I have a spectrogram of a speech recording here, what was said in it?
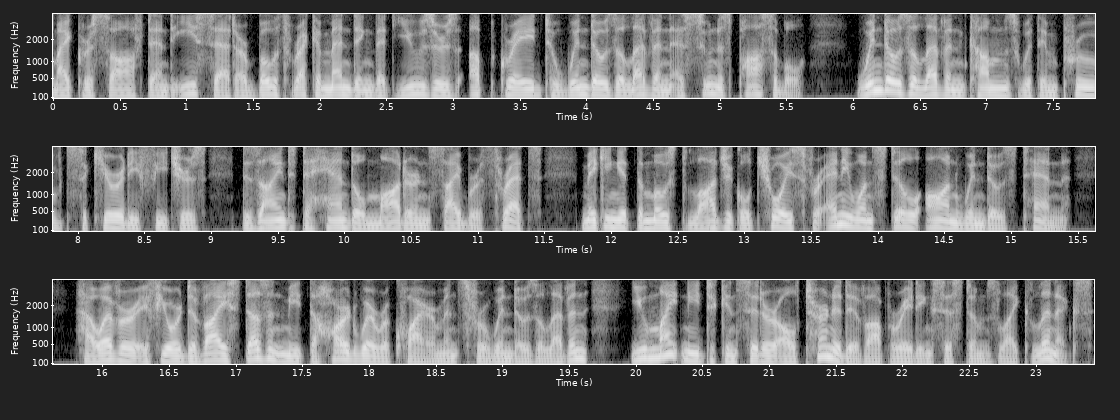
Microsoft and ESET are both recommending that users upgrade to Windows 11 as soon as possible. Windows 11 comes with improved security features designed to handle modern cyber threats, making it the most logical choice for anyone still on Windows 10. However, if your device doesn't meet the hardware requirements for Windows 11, you might need to consider alternative operating systems like Linux,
